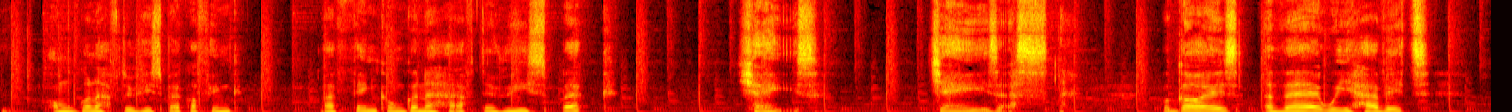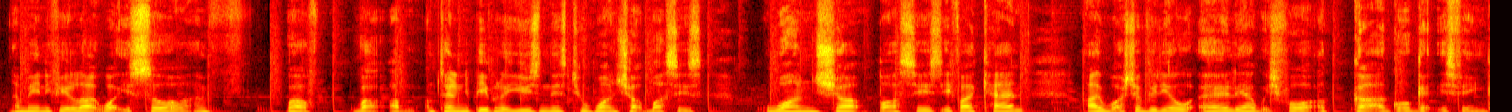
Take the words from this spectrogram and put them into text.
I'm gonna have to respec, I think. I think I'm gonna have to respec. Jeez. Jesus. But guys, there we have it. I mean, if you like what you saw, and well, well, I'm, I'm telling you, people are using this to one-shot bosses. One-shot bosses. If I can, I watched a video earlier which thought I gotta go get this thing.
